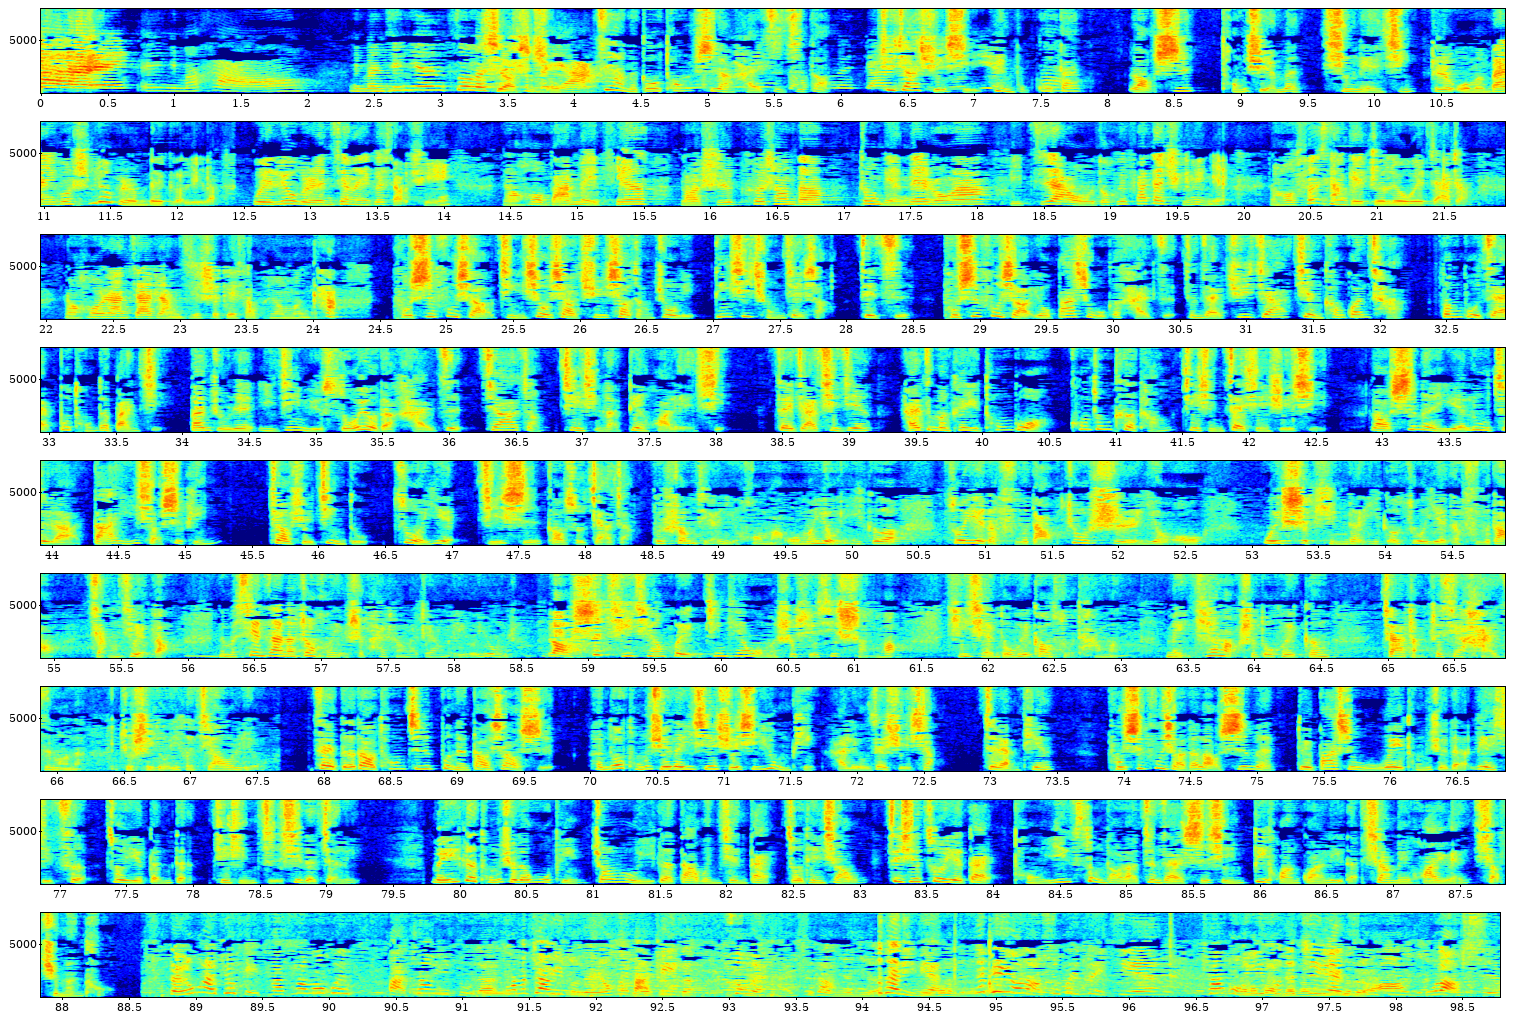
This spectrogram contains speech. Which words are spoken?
哎，你们好。你们今天做了些什么呀？这样的沟通是让孩子知道，居家学习并不孤单，老师、同学们心连心。是我们班一共是六个人被隔离了，为六个人建了一个小群。然后把每天老师课上的重点内容啊、笔记啊，我都会发在群里面，然后分享给这六位家长，然后让家长及时给小朋友们看。普师附小锦绣校区校长助理丁希琼介绍，这次普师附小有八十五个孩子正在居家健康观察，分布在不同的班级，班主任已经与所有的孩子家长进行了电话联系。在家期间，孩子们可以通过空中课堂进行在线学习。老师们也录制了答疑小视频，教学进度、作业及时告诉家长。不是双减以后嘛，我们有一个作业的辅导，就是有微视频的一个作业的辅导讲解的。那么现在呢，正好也是派上了这样的一个用场。老师提前会，今天我们是学习什么，提前都会告诉他们。每天老师都会跟家长这些孩子们呢，就是有一个交流。在得到通知不能到校时，很多同学的一些学习用品还留在学校。这两天，普师附小的老师们对八十五位同学的练习册、作业本等进行仔细的整理，每一个同学的物品装入一个大文件袋。昨天下午，这些作业袋统一送到了正在实行闭环管理的香梅花园小区门口。等一会儿就给他，他们会把教育组的，他们教育组的人会把这个送给孩子的，都在里面。那边有老师会对接，穿红衣服的志愿者吴老师。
